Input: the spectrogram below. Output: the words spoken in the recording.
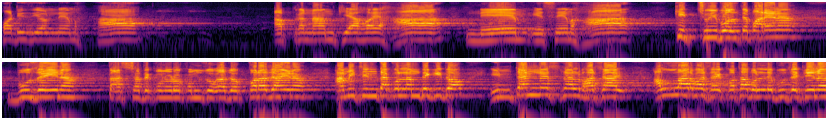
হোয়াট ইজ ইয়োর নেম হা। আপনার নাম কিয়া হয়? হা। নেম এস এম হা। কিচ্ছুই বলতে পারে না। বুঝেই না। তার সাথে কোনো রকম যোগাযোগ করা যায় না। আমি চিন্তা করলাম, দেখি তো ইন্টারন্যাশনাল ভাষায়, আল্লাহর ভাষায় কথা বললে বুঝে কিনা?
